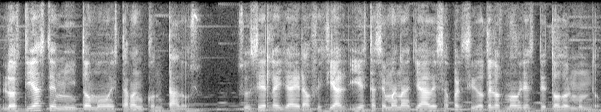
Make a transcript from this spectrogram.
Los días de mi tomo estaban contados. Su cierre ya era oficial y esta semana ya ha desaparecido de los móviles de todo el mundo.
